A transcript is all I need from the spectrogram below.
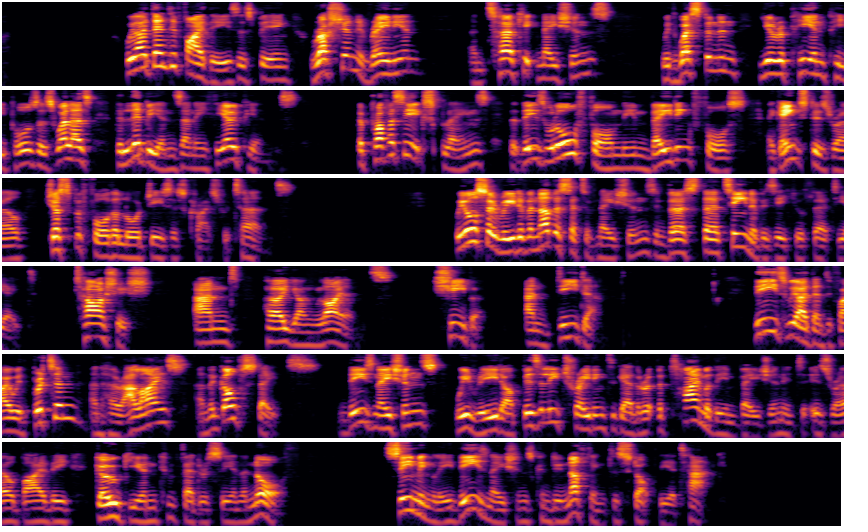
We identify these as being Russian, Iranian, and Turkic nations, with Western and European peoples, as well as the Libyans and Ethiopians. The prophecy explains that these will all form the invading force against Israel just before the Lord Jesus Christ returns. We also read of another set of nations in verse 13 of Ezekiel 38 Tarshish and her young lions, Sheba and Dedan. These we identify with Britain and her allies and the Gulf states. These nations, we read, are busily trading together at the time of the invasion into Israel by the Gogian Confederacy in the north. Seemingly, these nations can do nothing to stop the attack.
